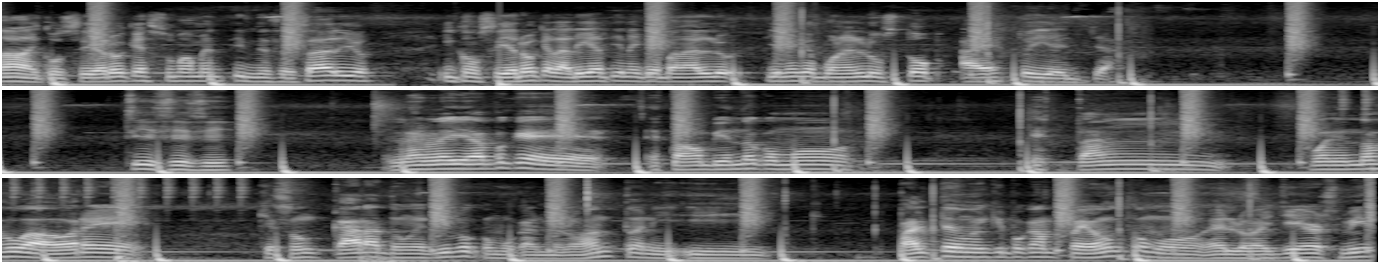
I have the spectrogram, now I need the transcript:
nada, considero que es sumamente innecesario. Y considero que la liga tiene que ponerle, tiene que ponerle un stop a esto y es ya. Sí, sí, sí. La realidad porque estamos viendo cómo están poniendo a jugadores que son caras de un equipo como Carmelo Anthony y parte de un equipo campeón como el lo es J.R. Smith.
